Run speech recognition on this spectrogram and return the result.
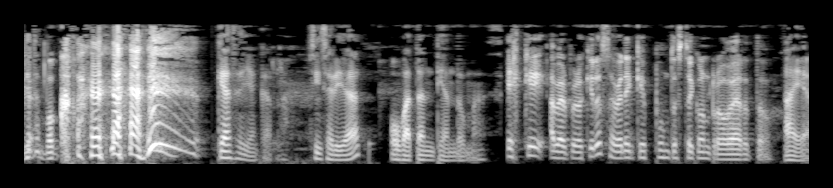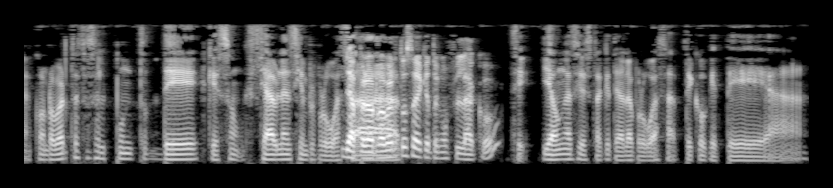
Yo tampoco. ¿Qué hace Giancarlo? ¿Sinceridad o va tanteando más? es que, a ver, pero quiero saber en qué punto estoy con Roberto. Ah, ya. Con Roberto estás al punto de que son se hablan siempre por WhatsApp. Ya, pero Roberto sabe que tengo flaco. Sí. Y aún así está que te habla por WhatsApp, te coquetea.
